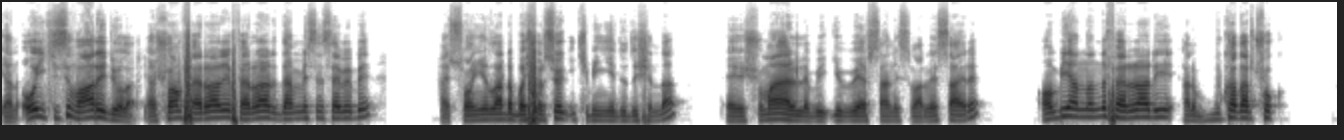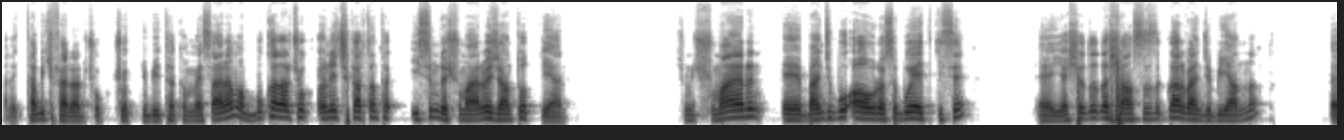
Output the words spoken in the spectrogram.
yani o ikisi var ediyorlar. Yani şu an Ferrari Ferrari denmesinin sebebi hani son yıllarda başarısı yok 2007 dışında. E, Schumacher'le bir, gibi bir efsanesi var vesaire. Ama bir yandan da Ferrari hani bu kadar çok hani tabii ki Ferrari çok köklü bir takım vesaire ama bu kadar çok öne çıkartan ta- isim de Schumacher ve Jean Todt'tu yani. Şimdi Schumacher'ın e, bence bu aurası, bu etkisi e, yaşadığı da şanssızlıklar bence bir yandan e,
